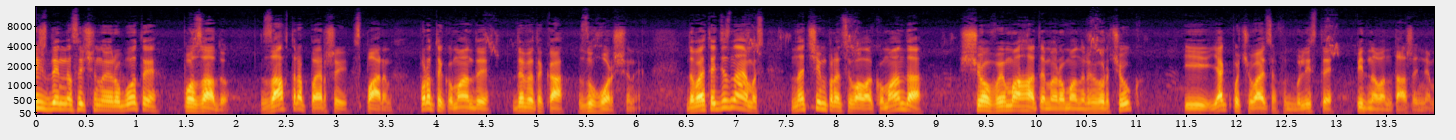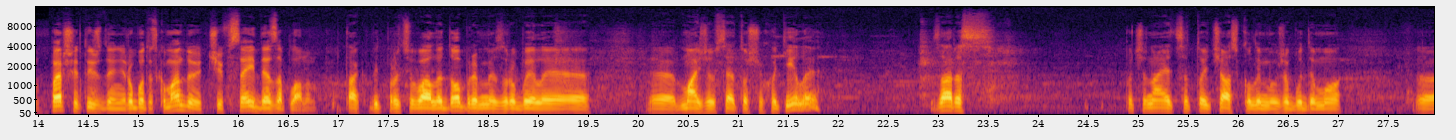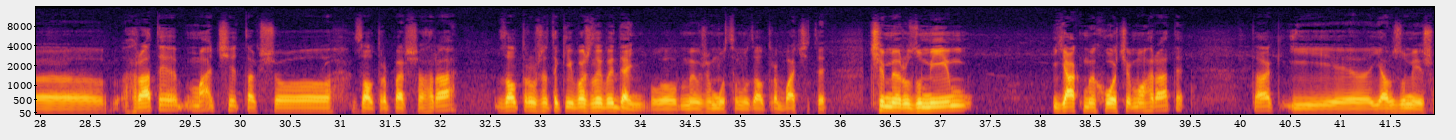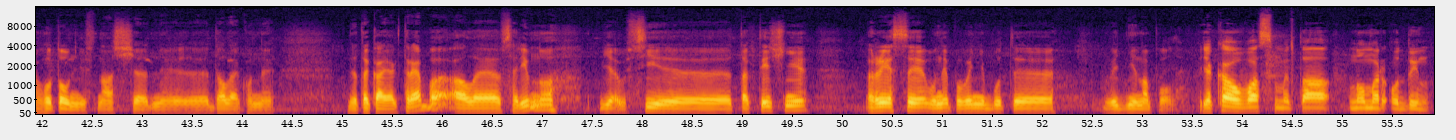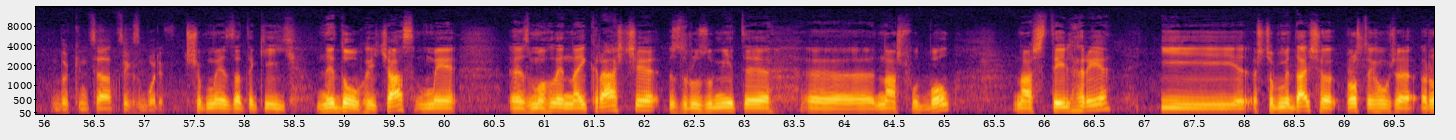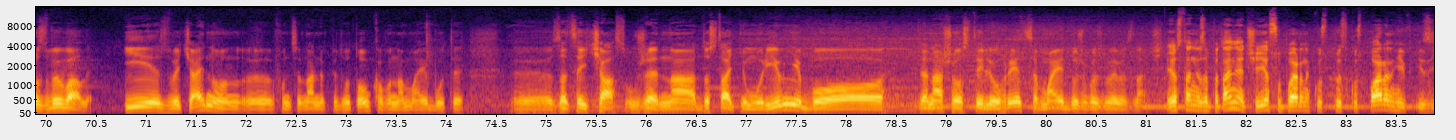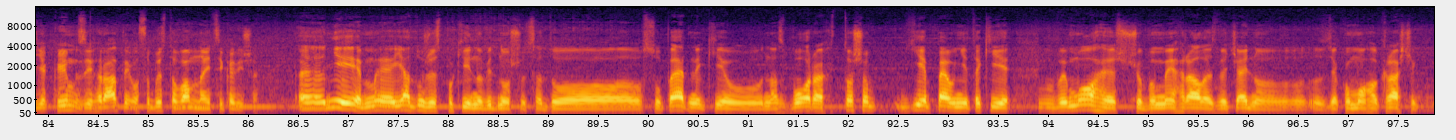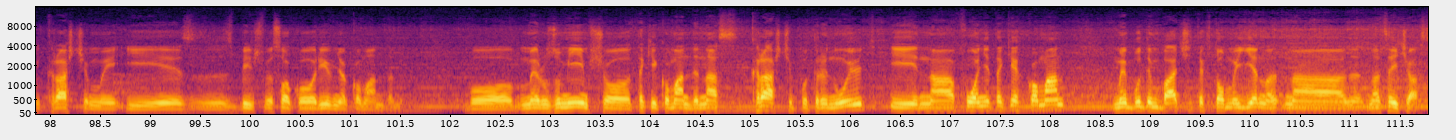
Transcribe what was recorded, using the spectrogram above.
Тиждень насиченої роботи позаду. Завтра перший спаринг проти команди ДВТК з Угорщини. Давайте дізнаємось, над чим працювала команда, що вимагатиме Роман Григорчук і як почуваються футболісти під навантаженням. Перший тиждень роботи з командою, чи все йде за планом? Так, відпрацювали добре, ми зробили е, майже все те, що хотіли. Зараз починається той час, коли ми вже будемо грати матчі. Так що завтра перша гра. Завтра вже такий важливий день, бо ми вже мусимо завтра бачити, чи ми розуміємо, як ми хочемо грати. Так, і е, я розумію, що готовність нас ще не, далеко не, не така, як треба, але все рівно всі е, тактичні риси вони повинні бути видні на поле. Яка у вас мета номер один до кінця цих зборів? Щоб ми за такий недовгий час ми е, змогли найкраще зрозуміти е, наш футбол, наш стиль гри, і щоб ми далі просто його вже розвивали. І, звичайно, е, функціональна підготовка вона має бути за цей час вже на достатньому рівні, бо для нашого стилю гри це має дуже важливе значення. І останнє запитання: чи є суперник у списку спарингів, із яким зіграти особисто вам найцікавіше? Е, ні, ми, я дуже спокійно відношуся до суперників на зборах. То, що є певні такі вимоги, щоб ми грали, звичайно, з якомога краще, кращими і з, з більш високого рівня командами. Бо ми розуміємо, що такі команди нас краще потренують, і на фоні таких команд ми будемо бачити, хто ми є на, на, на цей час.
